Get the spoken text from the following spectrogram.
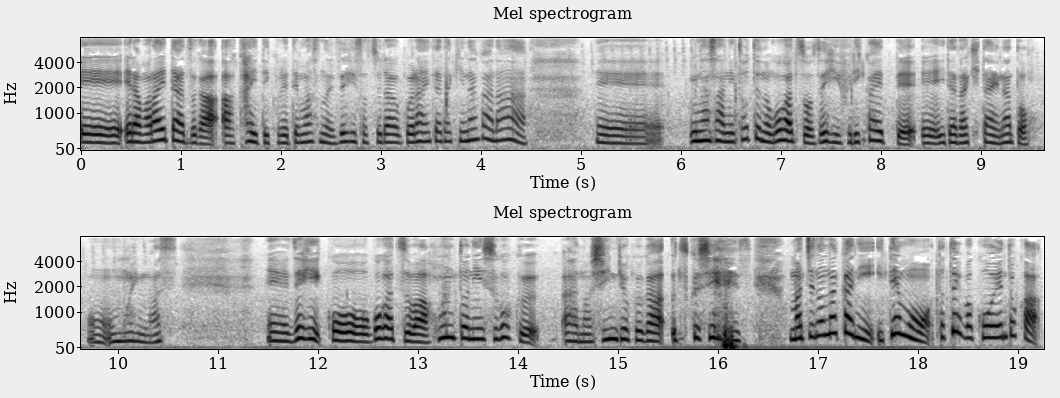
えエラマライターズが書いてくれてますのでぜひそちらをご覧いただきながらえー、皆さんにとっての5月をぜひ振り返って、えー、いただきたいなと思います、えー、ぜひこう5月は本当にすごくあの新緑が美しいです。街の中にいても例えば公園とか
